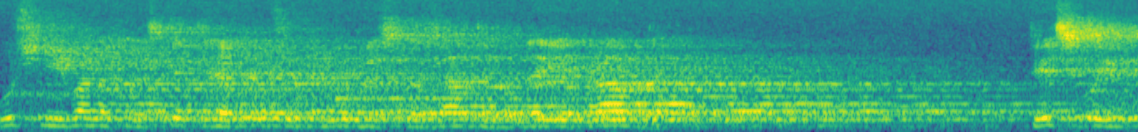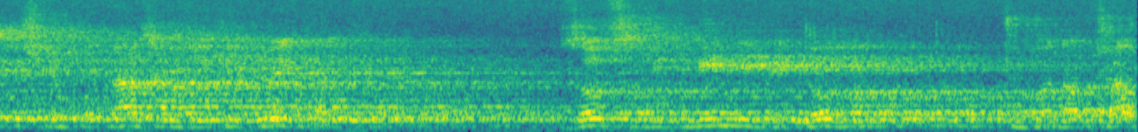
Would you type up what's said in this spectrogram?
Учні Івана Хрестителя хочуть йому сказати, де є правда. Ти своїм учням показуєш який приклад, зовсім відмінний від того, чого навчав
